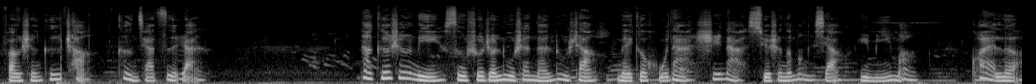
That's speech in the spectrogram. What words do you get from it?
放声歌唱，更加自然。那歌声里诉说着麓山南路上每个湖大师大学生的梦想与迷茫，快乐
